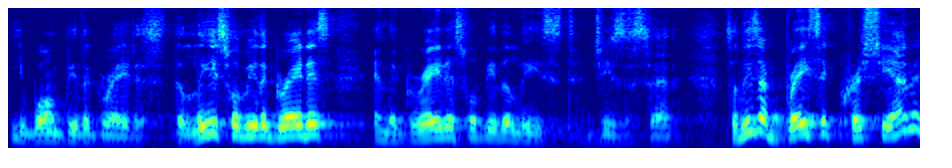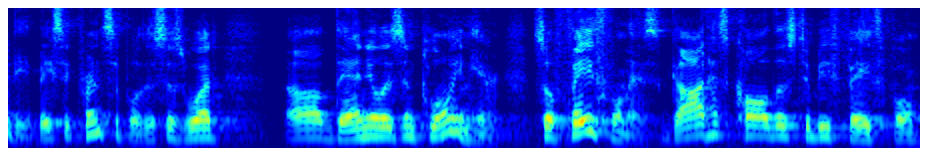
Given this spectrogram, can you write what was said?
you won't be the greatest. The least will be the greatest, and the greatest will be the least, Jesus said. So these are basic Christianity, basic principles. This is what uh, Daniel is employing here. So, faithfulness. God has called us to be faithful,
